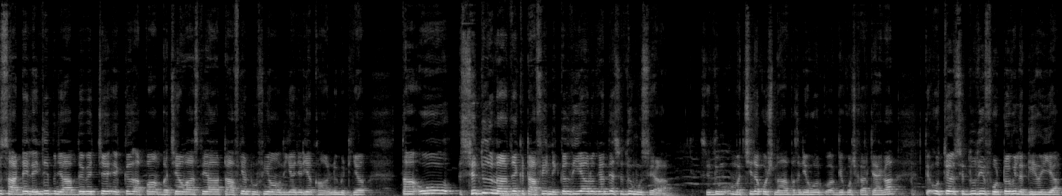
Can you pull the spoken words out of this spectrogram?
ਸਾਡੇ ਲਹਿੰਦੇ ਪੰਜਾਬ ਦੇ ਵਿੱਚ ਇੱਕ ਆਪਾਂ ਬੱਚਿਆਂ ਵਾਸਤੇ ਆ ਟਾਫੀਆਂ ਟੂਫੀਆਂ ਆਉਂਦੀਆਂ ਜਿਹੜੀਆਂ ਖਾਣ ਨੂੰ ਮਿੱਠੀਆਂ। ਤਾਂ ਉਹ ਸਿੱਧੂ ਦੇ ਨਾਂ ਤੇ ਇੱਕ ਟਾਫੀ ਨਿਕਲਦੀ ਆ ਉਹਨੂੰ ਕਹਿੰਦੇ ਸਿੱਧੂ ਮੂਸੇ ਵਾਲਾ ਸਿੱਧੂ ਮੱਛੀ ਦਾ ਕੁਛ ਨਾਂ ਪਤਾ ਨਹੀਂ ਹੋਰ ਕੋ- ਅੱਗੇ ਕੁਛ ਕਰਕੇ ਹੈਗਾ ਤੇ ਉੱਤੇ ਸਿੱਧੂ ਦੀ ਫੋਟੋ ਵੀ ਲੱਗੀ ਹੋਈ ਆ।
